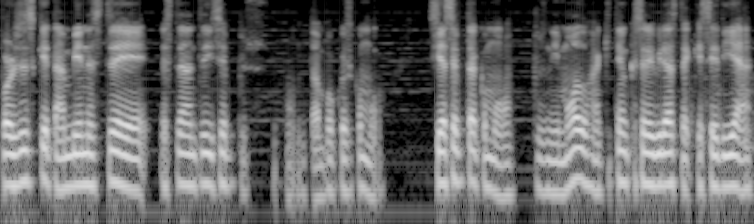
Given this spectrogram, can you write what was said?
Por eso es que también este, este Dante dice, pues tampoco es como, si acepta como, pues ni modo, aquí tengo que servir hasta que ese día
